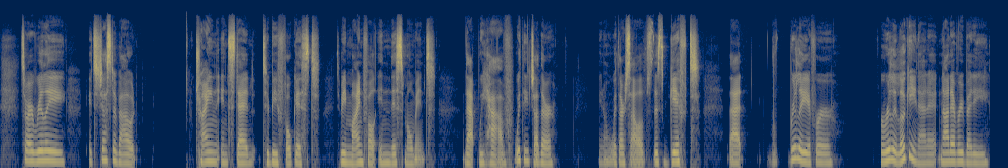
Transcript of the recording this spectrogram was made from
so I really, it's just about trying instead to be focused, to be mindful in this moment that we have with each other, you know, with ourselves, this gift that really, if we're, if we're really looking at it, not everybody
